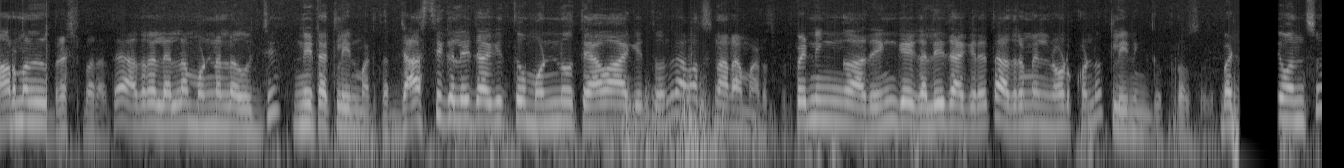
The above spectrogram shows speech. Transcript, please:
ನಾರ್ಮಲ್ ಬ್ರಷ್ ಬರುತ್ತೆ. ಅದರಲ್ಲೆಲ್ಲ ಮಣ್ಣೆಲ್ಲ ಉಜ್ಜಿ ನೀಟಾಗಿ ಕ್ಲೀನ್ ಮಾಡ್ತಾರೆ. ಜಾಸ್ತಿ ಗಲೀಜಾಗಿತ್ತು, ಮಣ್ಣು ತೇವ ಆಗಿತ್ತು ಅಂದ್ರೆ ಅವಾಗ ಸ್ನಾನ ಮಾಡಿಸ್ಬೇಕು ಪೆಂಡಿಂಗ್ ಅದು ಹೆಂಗೆ ಗಲೀಜಾಗಿರುತ್ತೆ, ಅದ್ರ ಮೇಲೆ ನೋಡ್ಕೊಂಡು ಕ್ಲೀನಿಂಗ್ ಪ್ರೋಸೆಸ್ ಬಟ್ ಒನ್ಸು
